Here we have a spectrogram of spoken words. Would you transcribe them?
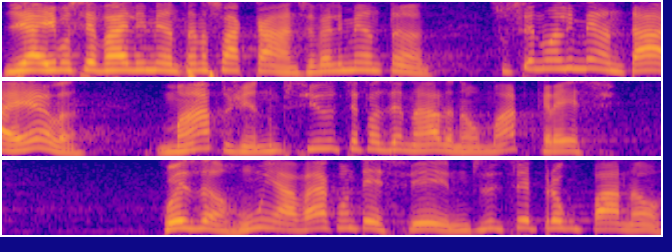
E aí você vai alimentando a sua carne, você vai alimentando. Se você não alimentar ela, mato, gente, não precisa de você fazer nada, não. Mato cresce. Coisa ruim ah, vai acontecer, não precisa de você preocupar, não.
